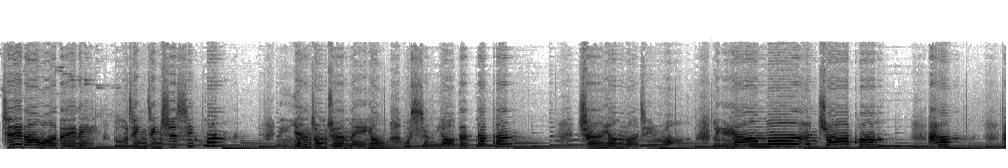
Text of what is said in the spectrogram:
知道我对你不仅仅是喜欢，你眼中却没有我想要的答案。这样若即若离，让我很抓狂。哼哼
